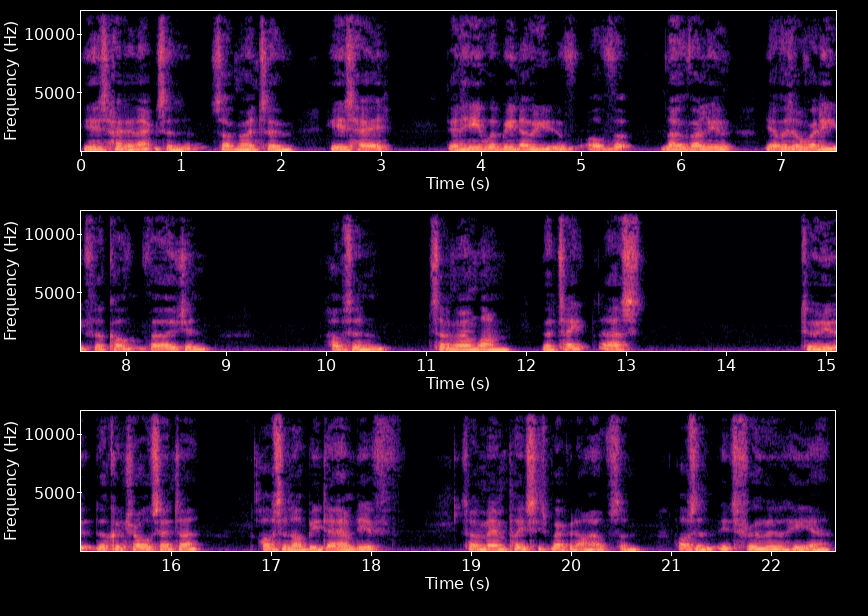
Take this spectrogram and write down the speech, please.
He has had an accident. Cyberman 2. His head. Then he would be no u- of no value. The others already for conversion. Hobson. Cyberman 1. Will take us to the control center. Hobson, I'll be damned if. Cyberman puts his weapon on Hobson. Hobson, it's through here.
